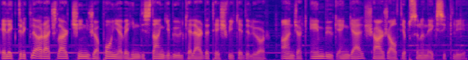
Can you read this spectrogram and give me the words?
Elektrikli araçlar Çin, Japonya ve Hindistan gibi ülkelerde teşvik ediliyor. Ancak en büyük engel şarj altyapısının eksikliği.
